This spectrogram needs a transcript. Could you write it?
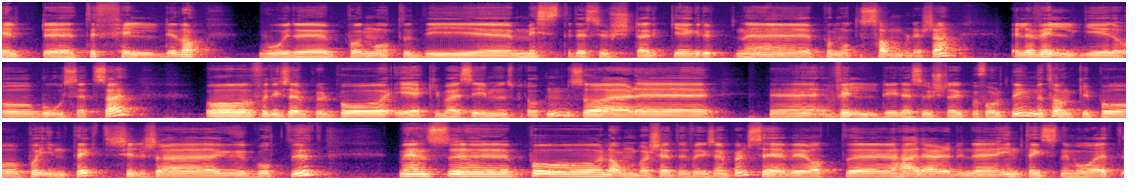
helt eh, tilfeldig da, hvor eh, på en måte de mest ressurssterke gruppene på en måte samler seg, eller velger å bosette seg. Og f.eks. på Ekeberg-Simensbråten så er det eh, veldig ressurssterk befolkning med tanke på, på, inntekt. Skiller seg godt ut. Mens eh, på Lambertseter f.eks. ser vi at eh, her er inntektsnivået et,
